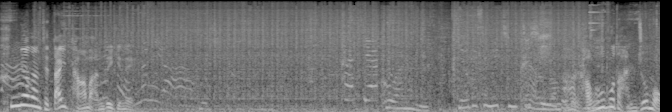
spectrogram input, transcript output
흑년한테 따이 당하면 안 되긴 해. 아 라구보다 안 좋으면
